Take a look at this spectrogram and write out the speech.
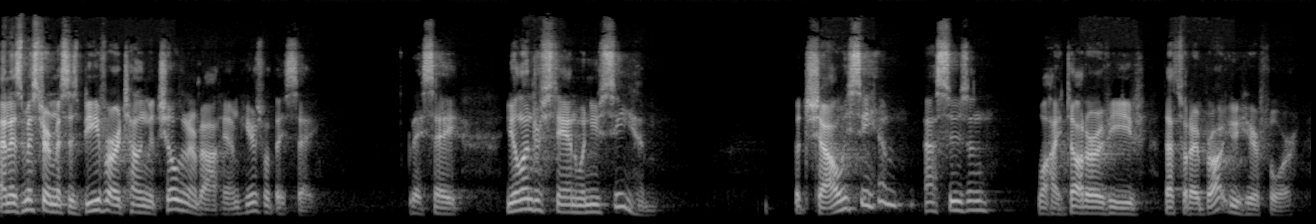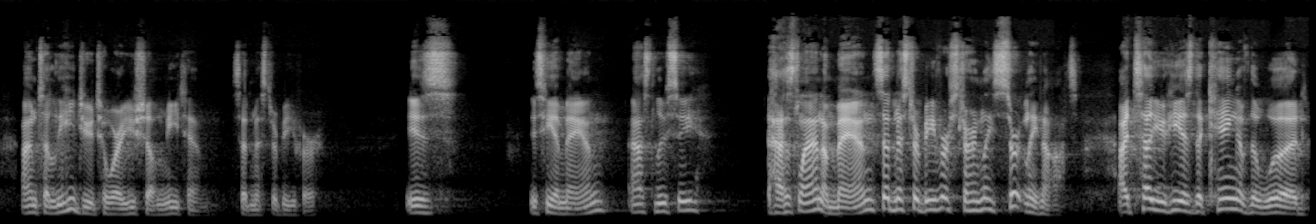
And as Mr. and Mrs. Beaver are telling the children about him, here's what they say They say, You'll understand when you see him. But shall we see him? asked Susan. Why, daughter of Eve, that's what I brought you here for. I'm to lead you to where you shall meet him, said Mr. Beaver. Is, is he a man? asked Lucy. Aslan, a man? said Mr. Beaver sternly. Certainly not. I tell you, he is the king of the wood,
